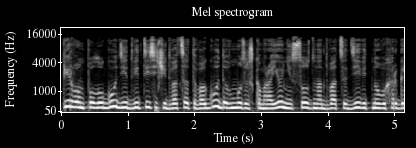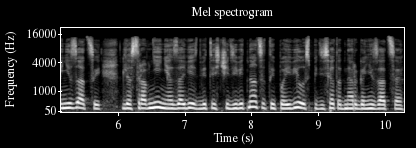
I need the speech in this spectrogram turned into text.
первом полугодии 2020 года в Мозырском районе создано 29 новых организаций. Для сравнения, за весь 2019 появилась 51 организация.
